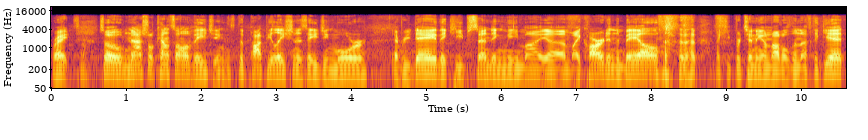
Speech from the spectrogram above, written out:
Right, so. so National Council of Aging, the population is aging more, every day. They keep sending me my uh, my card in the mail I keep pretending I'm not old enough to get.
